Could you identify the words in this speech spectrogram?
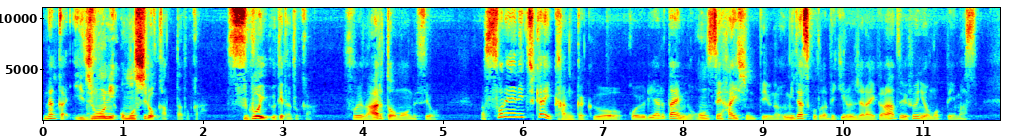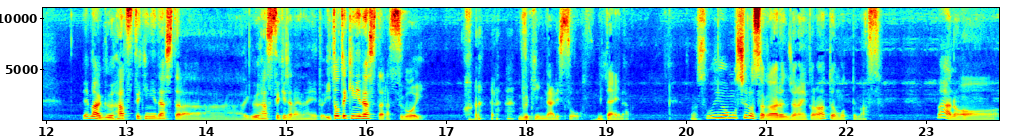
なんか異常に面白かったとか、すごい受けたとか、そういうのあると思うんですよ。それに近い感覚を、こういうリアルタイムの音声配信っていうのは生み出すことができるんじゃないかなというふうに思っています。で、まあ、偶発的に出したら、偶発的じゃないな、えっと、意図的に出したらすごい 武器になりそう、みたいな。そういう面白さがあるんじゃないかなと思ってます。まあ、あの、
